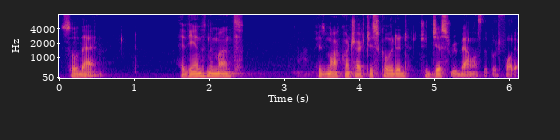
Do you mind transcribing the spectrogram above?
so that at the end of the month a smart contract is coded to just rebalance the portfolio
